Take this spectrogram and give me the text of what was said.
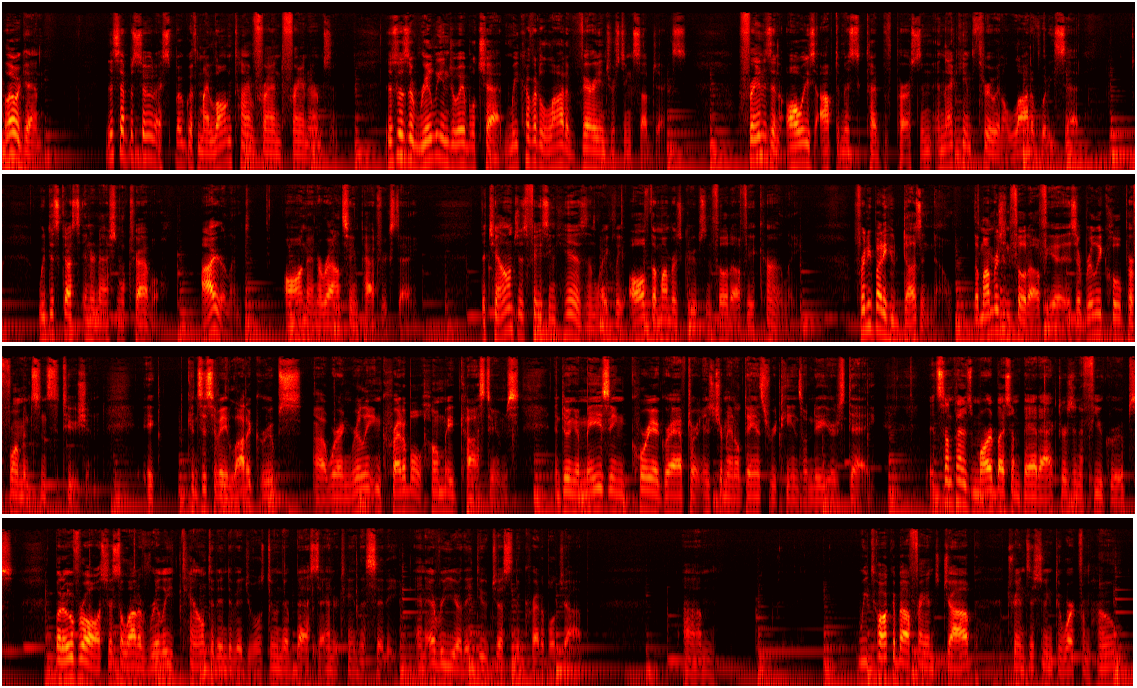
Hello again. This episode, I spoke with my longtime friend, Fran Urmson. This was a really enjoyable chat, and we covered a lot of very interesting subjects. Fran is an always optimistic type of person, and that came through in a lot of what he said. We discussed international travel, Ireland, on and around St. Patrick's Day, the challenges facing his and likely all of the Mummers groups in Philadelphia currently. For anybody who doesn't know, the Mummers in Philadelphia is a really cool performance institution. Consists of a lot of groups uh, wearing really incredible homemade costumes and doing amazing choreographed or instrumental dance routines on New Year's Day. It's sometimes marred by some bad actors in a few groups, but overall, it's just a lot of really talented individuals doing their best to entertain the city, and every year they do just an incredible job. Um, we talk about Fran's job, transitioning to work from home,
